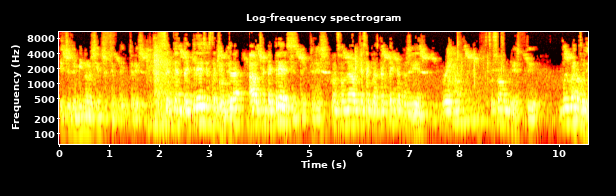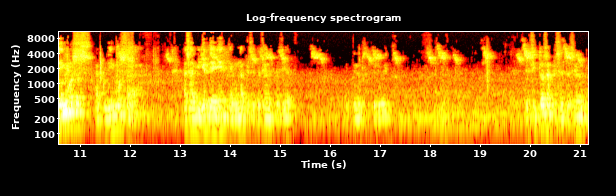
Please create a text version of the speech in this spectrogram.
Este es de 1983. 73 este 80. contrato. Ah, 83. 83. Con son de la orquesta Tlaxcalteca también. Es. Bueno, estos son Este, Muy buenos documentos. acudimos, acudimos a, a San Miguel de Allende en una presentación especial. Exitosa presentación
